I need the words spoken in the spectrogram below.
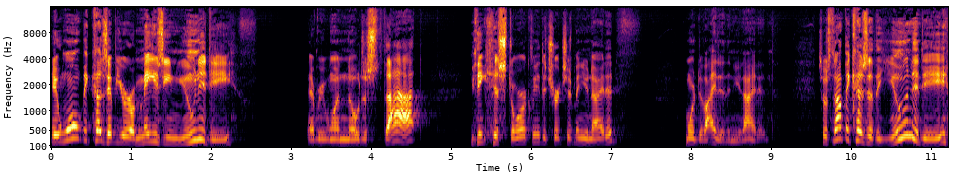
It won't because of your amazing unity Everyone noticed that. You think historically the church has been united? More divided than united. So it's not because of the unity,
